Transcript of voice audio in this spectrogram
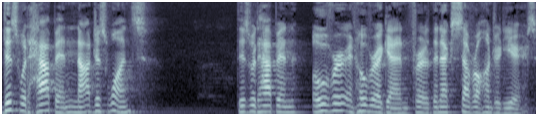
this would happen not just once, this would happen over and over again for the next several hundred years.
